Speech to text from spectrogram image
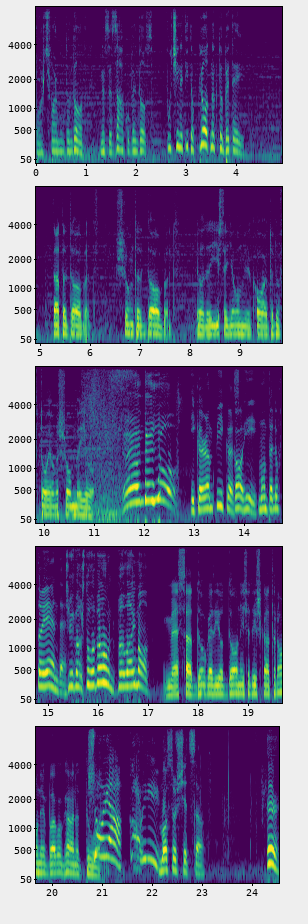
Por çfarë mund të ndodhë nëse Zaku vendos fuqinë e tij të plot në këtë betejë? Sa të dobët, shumë të dobët, do të ishte një humbje kohe të luftoja më shumë me ju. Ende jo! I kërën pikës, Kohi, mund të luftoj ende. Gjithashtu edhe unë, vëlla i madh. Me sa duket ju doni që t'i shkatërroni bakuganët tuaj. Shoja! Kohi! Mos u shqetëso. Ëh.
